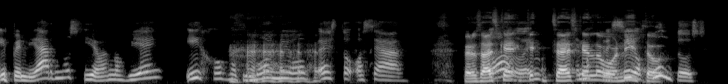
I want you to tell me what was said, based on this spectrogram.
y pelearnos y llevarnos bien, hijos, matrimonio, esto, o sea. Pero sabes qué, sabes qué es lo bonito. Juntos.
